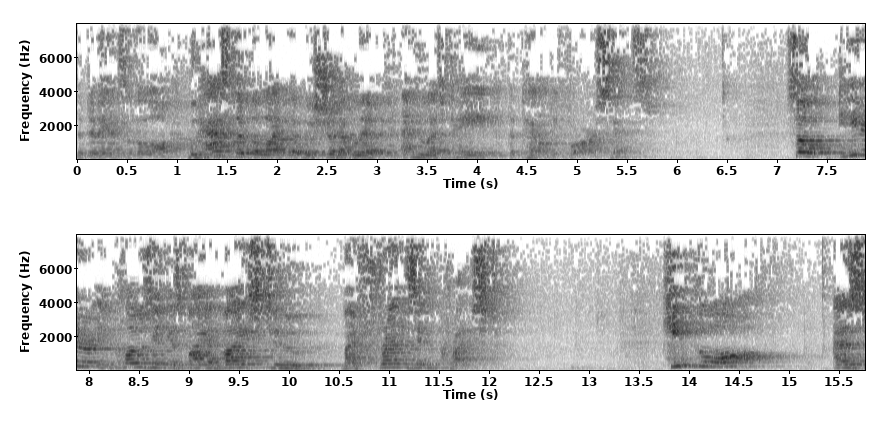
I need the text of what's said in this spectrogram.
the demands of the law, who has lived the life that we should have lived, and who has paid the penalty for our sins. So here in closing is my advice to my friends in Christ. Keep the law as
